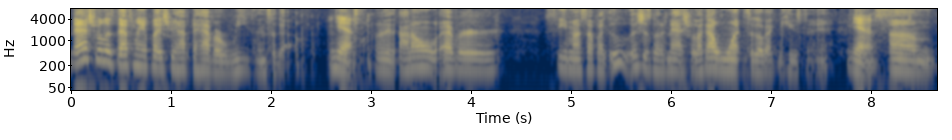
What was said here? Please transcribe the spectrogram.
Nashville is definitely a place you have to have a reason to go. Yeah, I don't ever see myself like, ooh, let's just go to Nashville. Like I want to go back to Houston. yes. Um,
